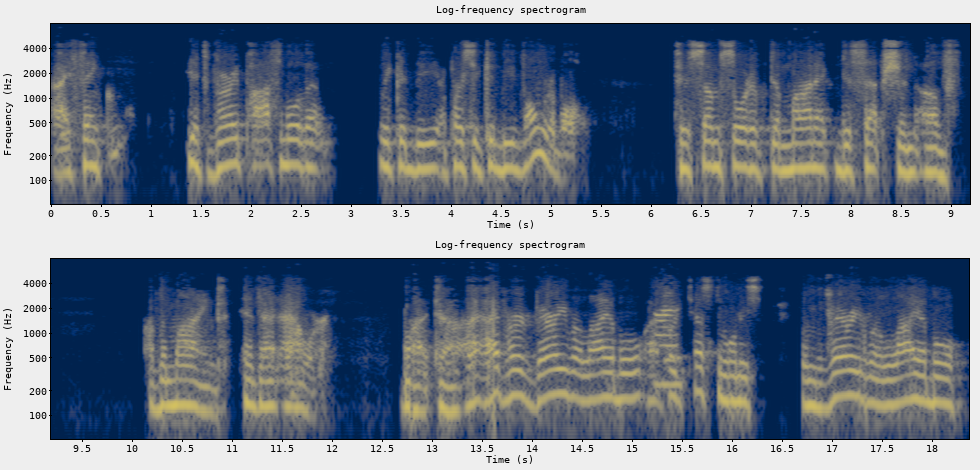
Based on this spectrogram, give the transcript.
I think it's very possible that we could be a person could be vulnerable to some sort of demonic deception of of the mind at that hour. But uh, I, I've heard very reliable. I've heard testimonies from very reliable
